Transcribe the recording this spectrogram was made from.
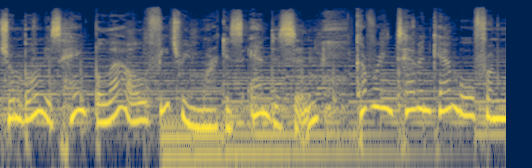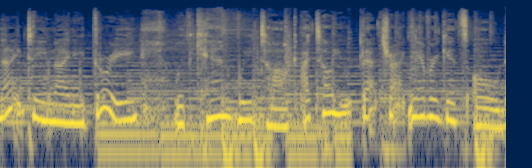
trombonist Hank Bilal featuring Marcus Anderson, covering Tevin Campbell from 1993 with Can We Talk. I tell you, that track never gets old.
